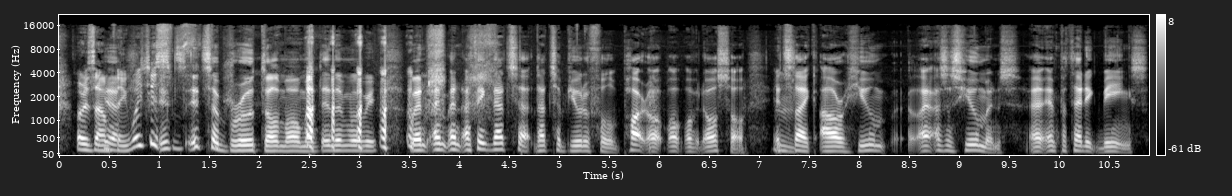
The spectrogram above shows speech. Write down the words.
or something yeah. which is it's, it's a brutal moment in the movie when and, and, I think that's a that's a beautiful part of, of it also it's mm. like our hum as as humans uh, empathetic beings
